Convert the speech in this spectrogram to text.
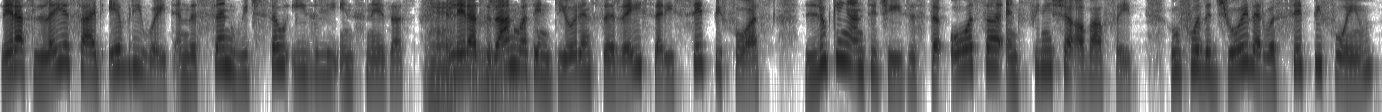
let us lay aside every weight and the sin which so easily ensnares us, mm. and let us run with endurance the race that is set before us, looking unto Jesus, the author and finisher of our faith, who for the joy that was set before him,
